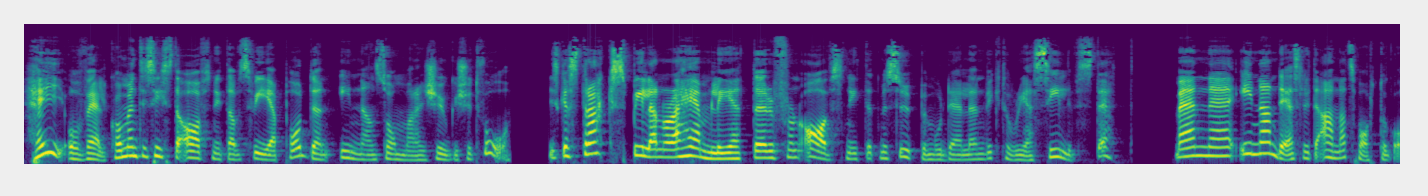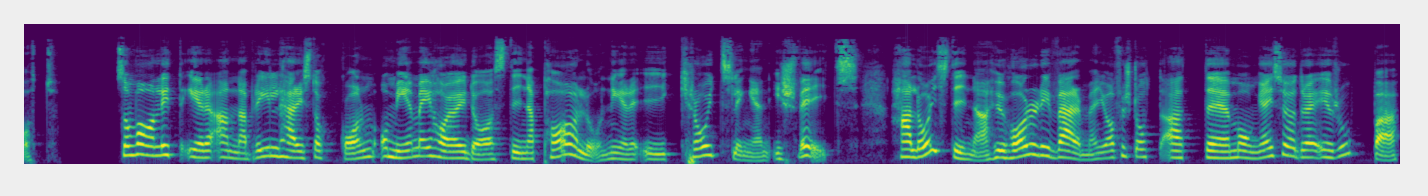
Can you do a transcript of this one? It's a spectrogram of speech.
Hej och välkommen till sista avsnitt av Sveapodden innan sommaren 2022. Vi ska strax spilla några hemligheter från avsnittet med supermodellen Victoria Silvstedt. Men eh, innan dess lite annat smått och gott. Som vanligt är det Anna Brill här i Stockholm och med mig har jag idag Stina Palo nere i Kreuzlingen i Schweiz. Halloj Stina, hur har du det i värmen? Jag har förstått att eh, många i södra Europa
